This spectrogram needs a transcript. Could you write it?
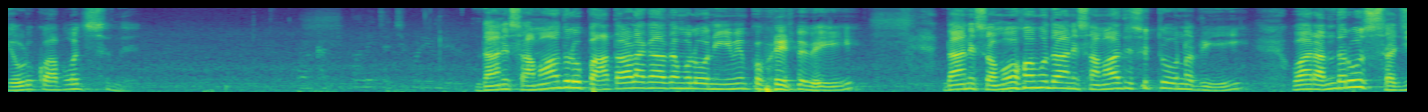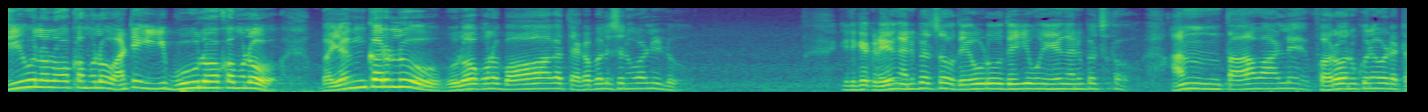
దేవుడు కోపం వచ్చింది. దాని సమాధులు పాతాళగాధములో నియమింపబడినవి. దాని సమూహము దాని సమాధి చుట్టూ ఉన్నది. వారందరూ సజీవుల లోకములో అంటే ఈ భూలోకములో భయంకరులు భూలోకంలో బాగా తెగబలిసిన వాళ్ళు వీళ్ళు వీళ్ళకి ఇక్కడ ఏం కనిపించవు? దేవుడు దెయ్యం ఏం కనిపించదు? అంతా వాళ్ళే. ఫరో అనుకునేవాడట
